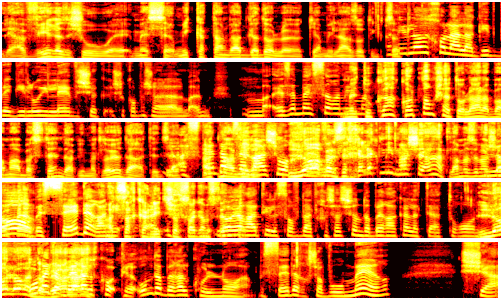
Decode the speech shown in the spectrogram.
להעביר איזשהו אה, מסר מקטן ועד גדול, אה, כי המילה הזאת היא קצת... אני לא יכולה להגיד בגילוי לב ש, שכל פעם ש... מה- איזה מסר אני... מתוקה, כל פעם שאת עולה על הבמה בסטנדאפ, אם את לא יודעת את זה, לא, את הסטנדאפ זה מעבירה- משהו אחר. לא, אבל זה חלק ממה שאת, למה זה משהו לא, אחר? בסדר. אני- את שחקנית שעושה גם לא סטנדאפ. ירדתי לסוף דעת, חשבתי שנדבר רק על התיאטרון. לא, לא, נדבר מדבר עלייך. על תראה, הוא מדבר על קולנוע, בסדר? עכשיו, הוא אומר שה...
